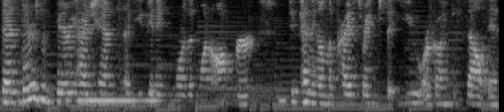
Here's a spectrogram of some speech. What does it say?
then there's a very high chance of you getting more than one offer depending on the price range that you are going to sell in.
